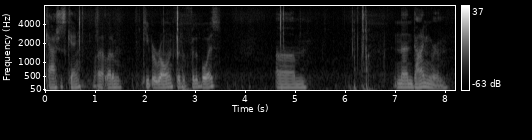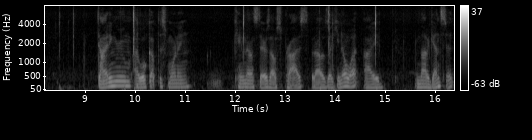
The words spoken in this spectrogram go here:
Cash is king. Let, let him keep it rolling for the for the boys. Um, and then dining room. Dining room. I woke up this morning came downstairs. I was surprised, but I was like, you know what? I'm not against it.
